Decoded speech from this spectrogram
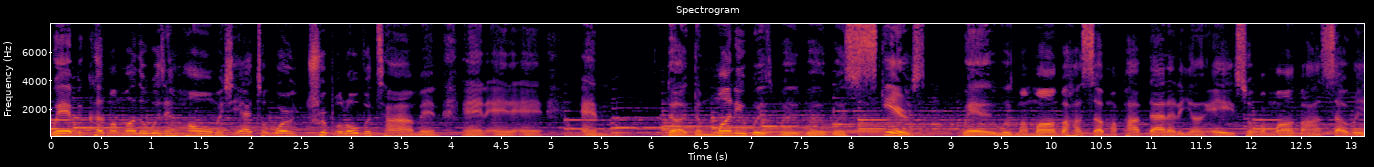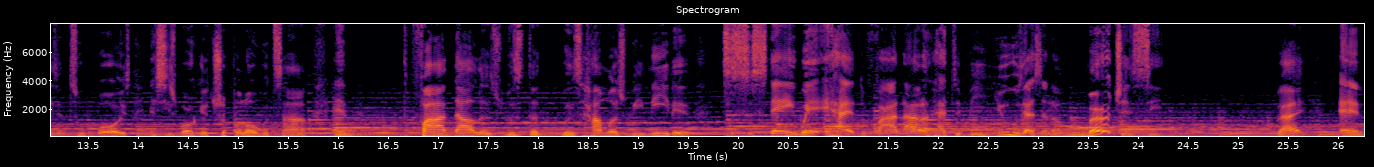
where because my mother wasn't home and she had to work triple overtime and and and and, and the the money was was, was scarce where it was my mom by herself. My pop died at a young age, so my mom by herself raising two boys, and she's working triple overtime. And five dollars was the was how much we needed to sustain. Where it had the five dollars had to be used as an emergency, right? And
